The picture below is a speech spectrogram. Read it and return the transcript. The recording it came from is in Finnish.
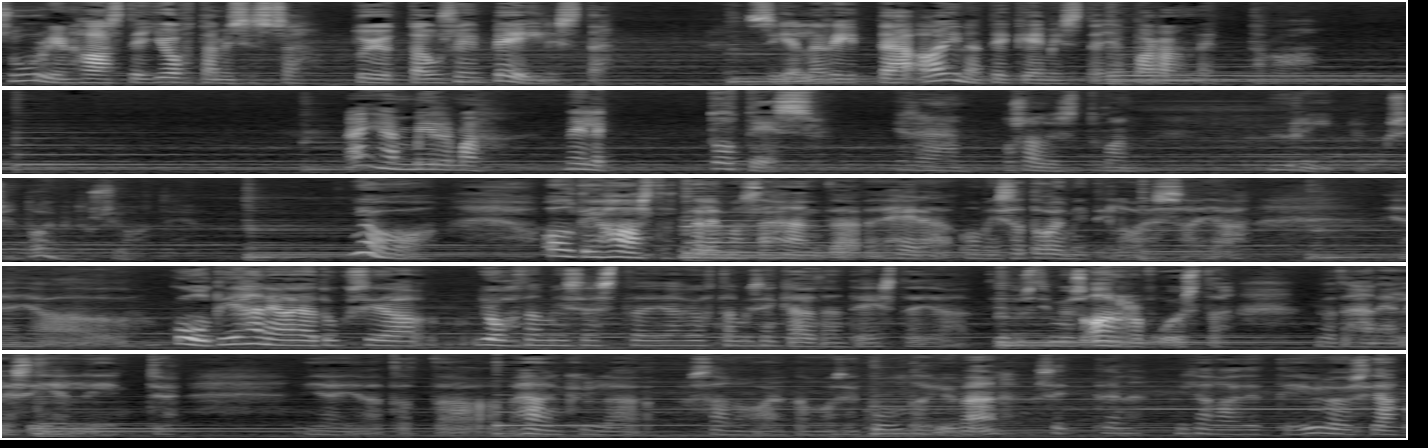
Suurin haaste johtamisessa tuijottaa usein peilistä. Siellä riittää aina tekemistä ja parannettavaa. Näinhän Mirma meille totesi erään osallistuvan yrityksen toimitusjohtaja. Joo, oltiin haastattelemassa häntä heidän omissa toimitiloissaan ja, ja, ja kuultiin hänen ajatuksia johtamisesta ja johtamisen käytänteistä ja tietysti myös arvoista, joita hänelle siihen liittyy. Tota, hän kyllä sanoi aikamoisen kultajyvän sitten, mikä laitettiin ylös ja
